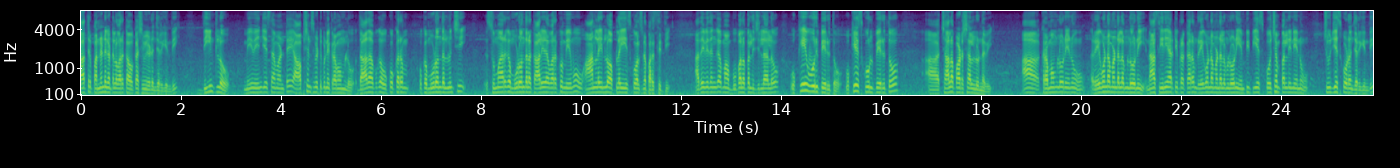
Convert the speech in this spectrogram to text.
రాత్రి పన్నెండు గంటల వరకు అవకాశం ఇవ్వడం జరిగింది దీంట్లో మేము ఏం చేసామంటే ఆప్షన్స్ పెట్టుకునే క్రమంలో దాదాపుగా ఒక్కొక్కరం ఒక మూడు వందల నుంచి సుమారుగా మూడు వందల ఖాళీల వరకు మేము ఆన్లైన్లో అప్లై చేసుకోవాల్సిన పరిస్థితి అదేవిధంగా మా భూపాలపల్లి జిల్లాలో ఒకే ఊరి పేరుతో ఒకే స్కూల్ పేరుతో చాలా పాఠశాలలు ఉన్నవి ఆ క్రమంలో నేను రేగొండ మండలంలోని నా సీనియారిటీ ప్రకారం రేగొండ మండలంలోని ఎంపీపీఎస్ పోచంపల్లి నేను చూజ్ చేసుకోవడం జరిగింది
